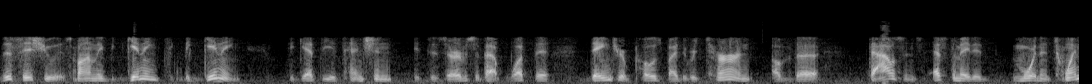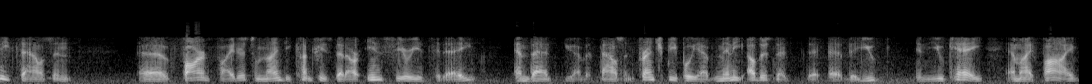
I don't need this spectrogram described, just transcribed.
this issue is finally beginning to, beginning to get the attention it deserves about what the danger posed by the return of the thousands, estimated more than 20,000 uh, foreign fighters from 90 countries that are in Syria today, and that you have a thousand French people, you have many others that, that uh, the U, in the UK, MI5,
